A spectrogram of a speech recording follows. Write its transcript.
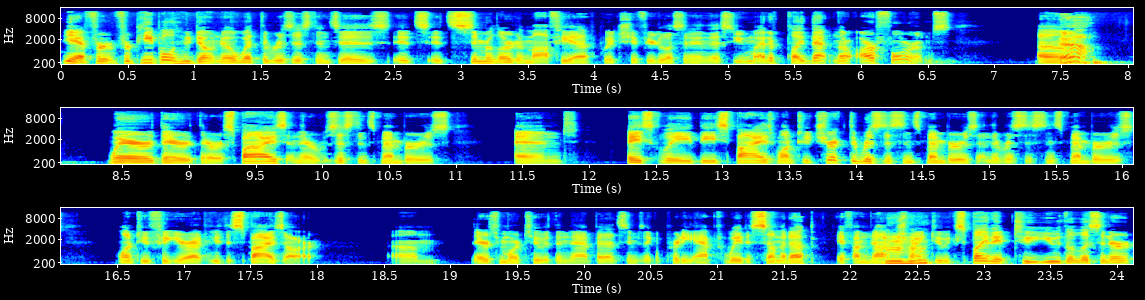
Yeah, for for people who don't know what the Resistance is, it's it's similar to Mafia, which if you're listening to this, you might have played that in the, our forums. Um, yeah. where there there are spies and there are resistance members and basically the spies want to trick the resistance members and the resistance members want to figure out who the spies are um, there's more to it than that but that seems like a pretty apt way to sum it up if i'm not Mhm. trying to explain it to you the listener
